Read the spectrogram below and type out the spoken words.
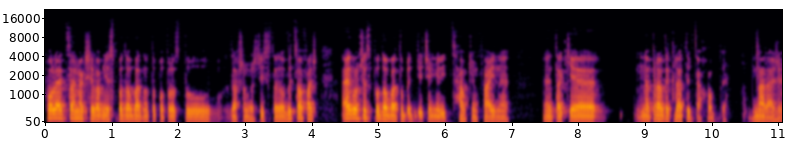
polecam. Jak się Wam nie spodoba, no to po prostu zawsze możecie się z tego wycofać. A jak Wam się spodoba, to będziecie mieli całkiem fajne, e, takie naprawdę kreatywne hobby. Na razie.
